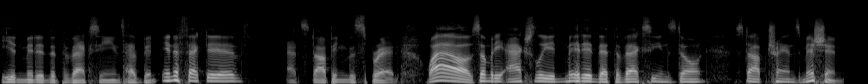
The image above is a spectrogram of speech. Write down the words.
he admitted that the vaccines have been ineffective at stopping the spread. Wow, somebody actually admitted that the vaccines don't stop transmission.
